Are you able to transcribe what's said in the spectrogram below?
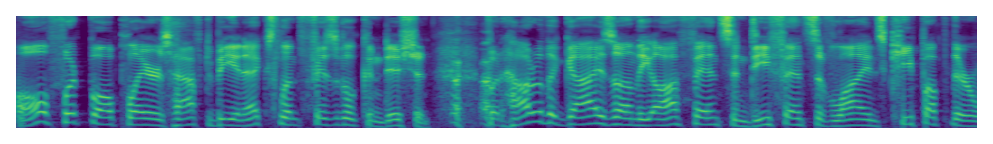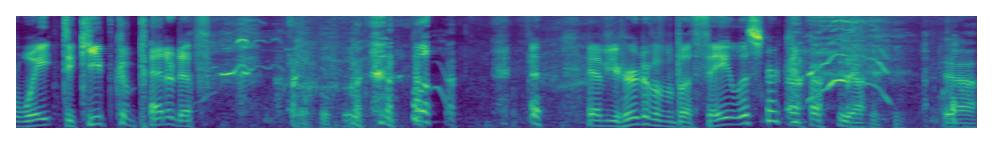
All football players have to be in excellent physical condition, but how do the guys on the offense and defensive lines keep up their weight to keep competitive? have you heard of a buffet listener? yeah, yeah.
